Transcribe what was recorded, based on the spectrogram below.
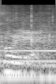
for you.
